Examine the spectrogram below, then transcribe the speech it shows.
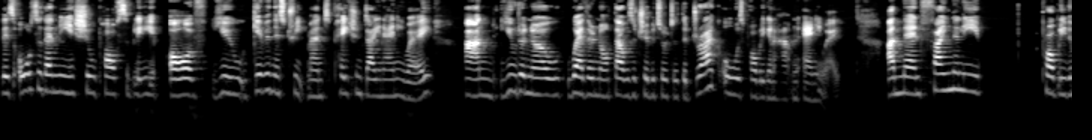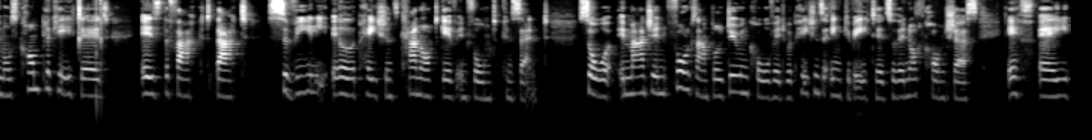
There's also then the issue possibly of you giving this treatment patient dying anyway and you don't know whether or not that was attributable to the drug or was probably going to happen anyway. And then finally probably the most complicated is the fact that severely ill patients cannot give informed consent. So imagine, for example, during COVID, where patients are incubated, so they're not conscious, if a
